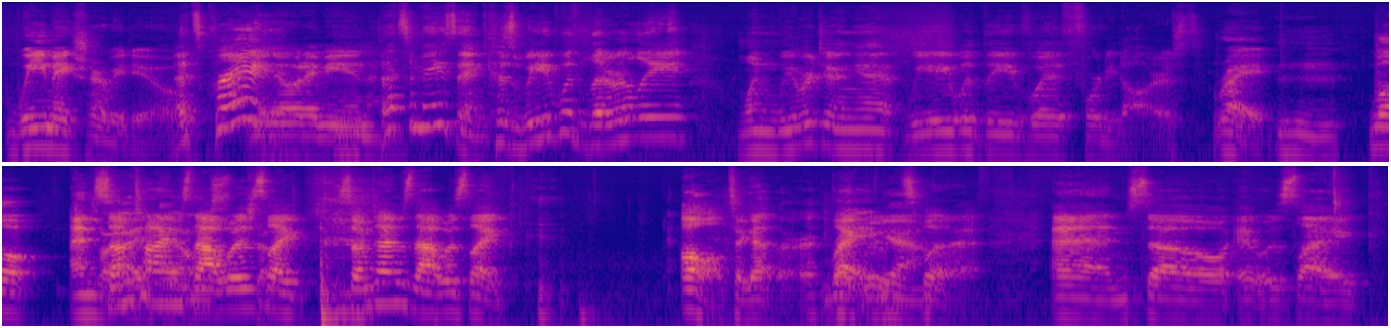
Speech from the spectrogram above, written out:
We make sure we do. it's great You know what I mean? that's amazing because we would literally when we were doing it we would leave with $40 Right. hmm Well, and sorry, I- I sometimes that almost was like sometimes that was like all together like Right. we would Yeah. split it and so it was like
